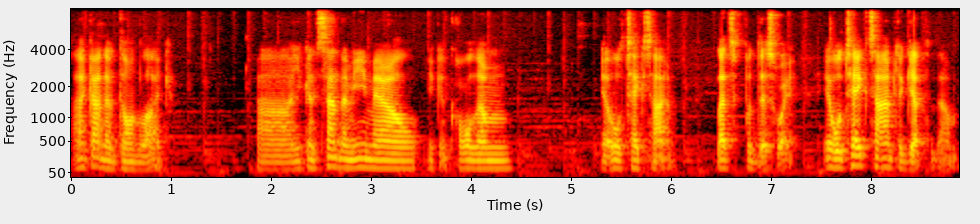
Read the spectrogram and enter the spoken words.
I kind of don't like. Uh, you can send them email, you can call them, it will take time. Let's put this way it will take time to get to them.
